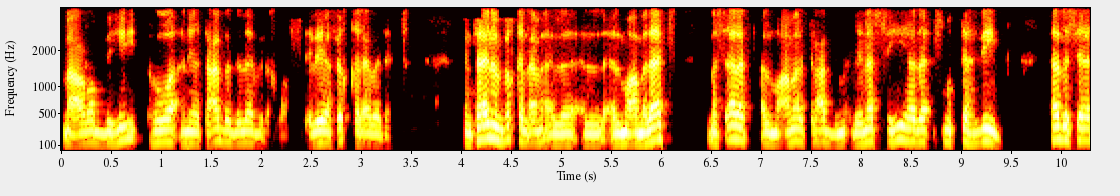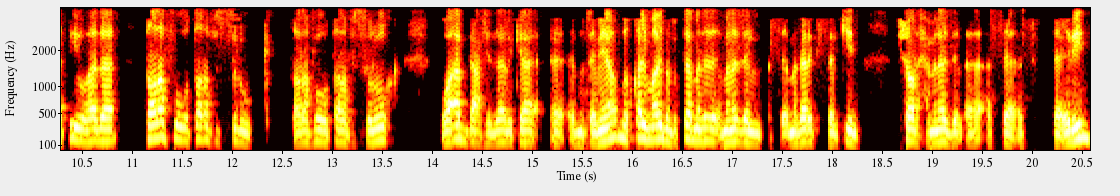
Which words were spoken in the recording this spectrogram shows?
مع ربه هو أن يتعبد الله بالإخلاص اللي هي فقه العبادات. انتهينا من فقه المعاملات. مسألة المعاملة العبد لنفسه هذا اسمه التهذيب. هذا سيأتي وهذا طرفه وطرف السلوك. طرفه وطرف السلوك وأبدع في ذلك آه، ابن تيمية. وابن القيم أيضا في كتاب منازل مدارك السالكين شرح منازل السائرين.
